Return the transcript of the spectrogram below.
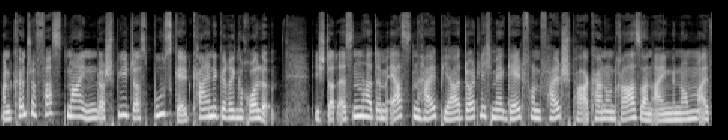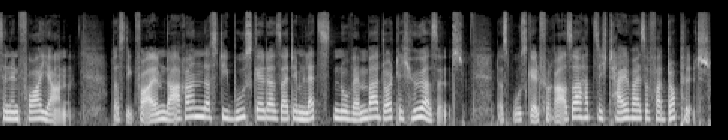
Man könnte fast meinen, da spielt das Bußgeld keine geringe Rolle. Die Stadt Essen hat im ersten Halbjahr deutlich mehr Geld von Falschparkern und Rasern eingenommen als in den Vorjahren. Das liegt vor allem daran, dass die Bußgelder seit dem letzten November deutlich höher sind. Das Bußgeld für Raser hat sich teilweise verdoppelt.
